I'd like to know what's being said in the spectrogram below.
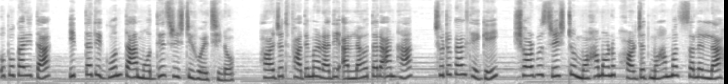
উপকারিতা ইত্যাদি গুণ তার মধ্যে সৃষ্টি হয়েছিল। হরজত ফাতেমা রাদি আল্লাহ তালা আনহা ছোটকাল থেকেই সর্বশ্রেষ্ঠ মহামানব হরজত মোহাম্মদ সাল্লাহ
